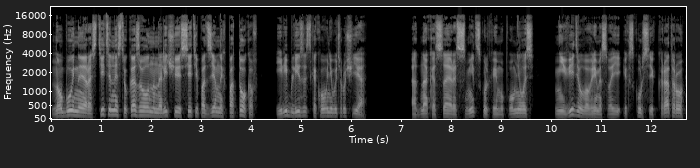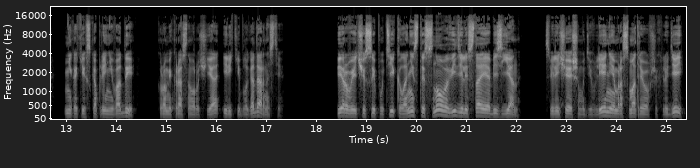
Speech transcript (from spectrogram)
но буйная растительность указывала на наличие сети подземных потоков, или близость какого-нибудь ручья. Однако Сайрес Смит, сколько ему помнилось, не видел во время своей экскурсии к кратеру никаких скоплений воды, кроме Красного ручья и реки Благодарности. Первые часы пути колонисты снова видели стаи обезьян, с величайшим удивлением рассматривавших людей,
